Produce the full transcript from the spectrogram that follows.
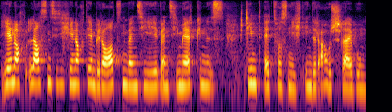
nach, lassen Sie sich je nachdem beraten, wenn Sie, wenn Sie merken, es stimmt etwas nicht in der Ausschreibung.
